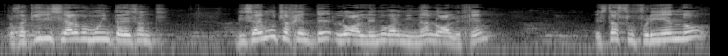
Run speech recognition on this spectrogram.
Entonces aquí dice algo muy interesante. Dice, hay mucha gente, lo alenu barmina, lo alejem, está sufriendo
